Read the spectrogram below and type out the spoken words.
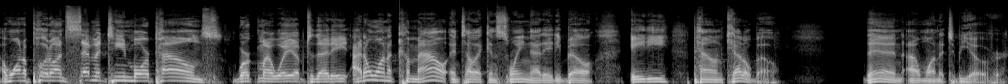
I want to put on 17 more pounds, work my way up to that eight. I don't want to come out until I can swing that 80 bell, 80 pound kettlebell. Then I want it to be over.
